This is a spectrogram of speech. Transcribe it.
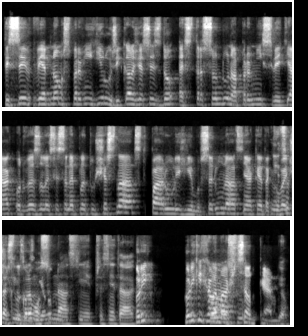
Ty jsi v jednom z prvních dílů říkal, že jsi do Estersundu na první svěťák odvezl, jestli se nepletu, 16 párů lyží nebo 17, nějaké takové Něco číslo takového kolem zaznělo. 18, ně- přesně tak. Kolik, kolik jich ale máš osm- celkem? Jo.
